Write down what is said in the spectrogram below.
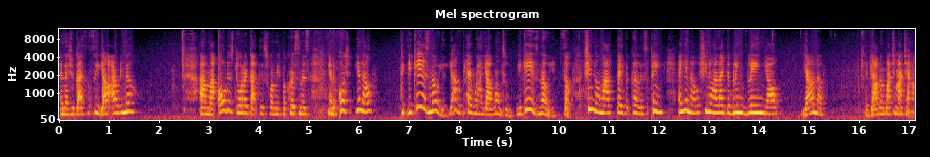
And as you guys can see, y'all already know um, my oldest daughter got this for me for Christmas. And of course, you know, your kids know you. Y'all can play around y'all want to. Your kids know you. So, she know my favorite color is pink. And you know, she know I like the bling bling. Y'all, y'all know. If y'all been watching my channel.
